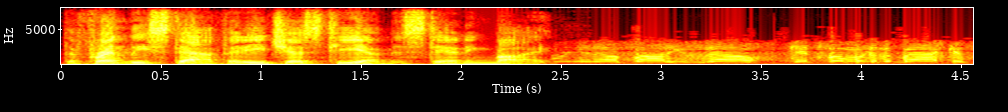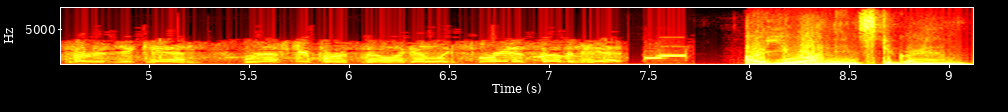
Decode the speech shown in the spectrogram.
The friendly staff at HSTM is standing by. Bringing out bodies now. Get someone to the back as soon as you can. Rescue personnel. I got at least three to seven hits. Are you on Instagram?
